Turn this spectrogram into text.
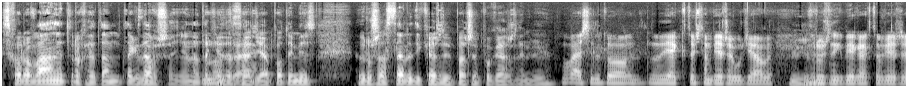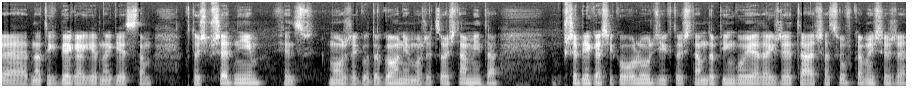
schorowany trochę tam, tak zawsze, nie? Na takiej No tak. zasadzie, a potem jest, rusza start i każdy patrzy po każdym, nie? No Właśnie, tylko no, jak ktoś tam bierze udziały Mhm. w różnych biegach, to wie, że na tych biegach jednak jest tam ktoś przed nim, więc może go dogonię, może coś tam i ta przebiega się koło ludzi, ktoś tam dopinguje, także ta czasówka myślę, że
